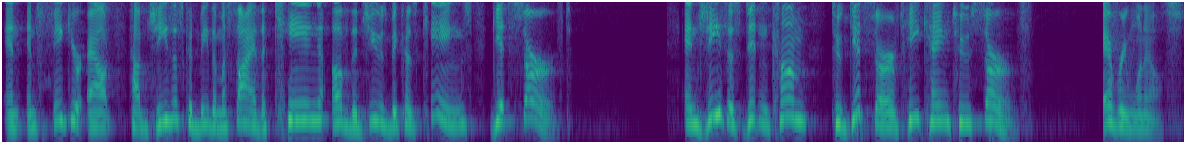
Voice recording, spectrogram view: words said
and, and figure out how Jesus could be the Messiah, the King of the Jews, because kings get served. And Jesus didn't come to get served, he came to serve everyone else.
